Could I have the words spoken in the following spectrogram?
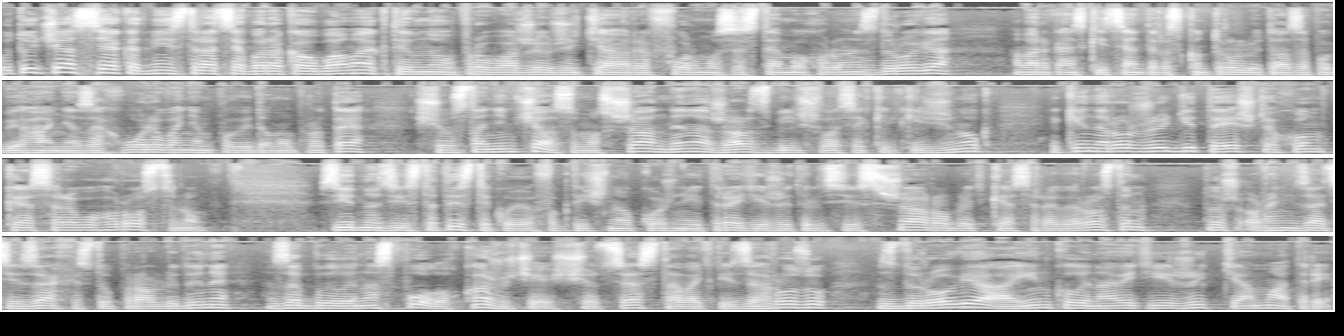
У той час, як адміністрація Барака Обами активно впроваджує в життя реформу системи охорони здоров'я, американський центр з контролю та запобігання захворюванням повідомив про те, що останнім часом у США не на жарт збільшилася кількість жінок, які народжують дітей шляхом кесаревого розтину. Згідно зі статистикою, фактично кожній третій жительці США роблять кесаревий розтин. Тож організації захисту прав людини забили на сполох, кажучи, що це ставить під загрозу здоров'я, а інколи навіть і життя матері.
